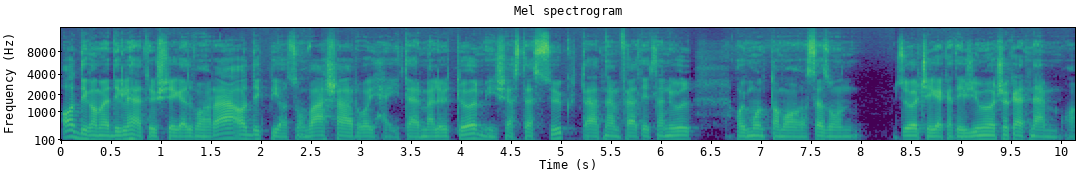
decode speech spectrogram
addig, ameddig lehetőséged van rá, addig piacon vásárolj helyi termelőtől, mi is ezt tesszük, tehát nem feltétlenül, hogy mondtam, a szezon zöldségeket és gyümölcsöket nem a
